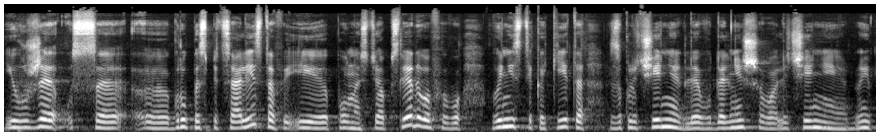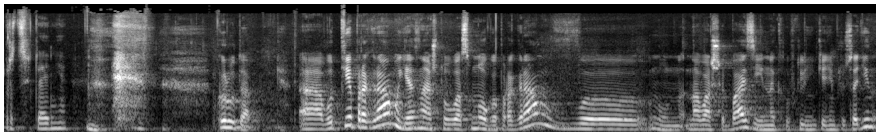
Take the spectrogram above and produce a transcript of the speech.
И уже с группы специалистов и полностью обследовав его, вынести какие-то заключения для его дальнейшего лечения ну и процветания. Круто. А вот те программы, я знаю, что у вас много программ в, ну, на вашей базе и на, в клинике 1 плюс 1.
